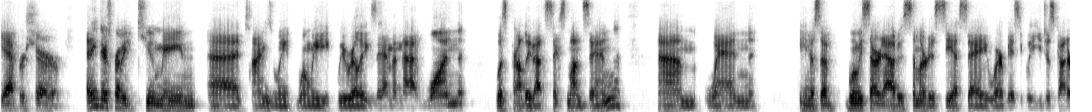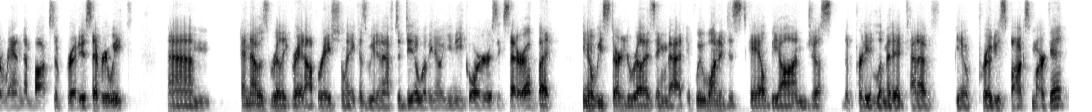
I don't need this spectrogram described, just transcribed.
Yeah, for sure. I think there's probably two main uh, times when we, when we we really examine that. One was probably about six months in, um, when you know, so when we started out, it was similar to CSA, where basically you just got a random box of produce every week, um, and that was really great operationally because we didn't have to deal with you know unique orders, et cetera. But you know, we started realizing that if we wanted to scale beyond just the pretty limited kind of you know produce box market,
